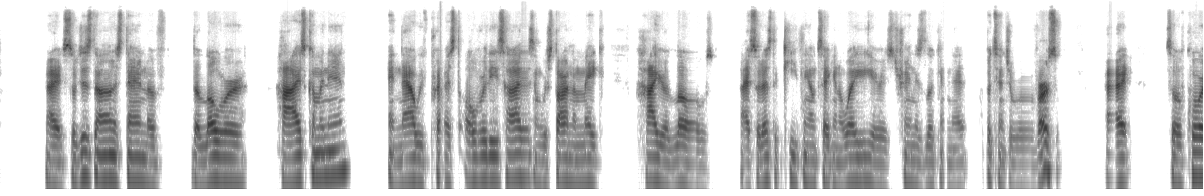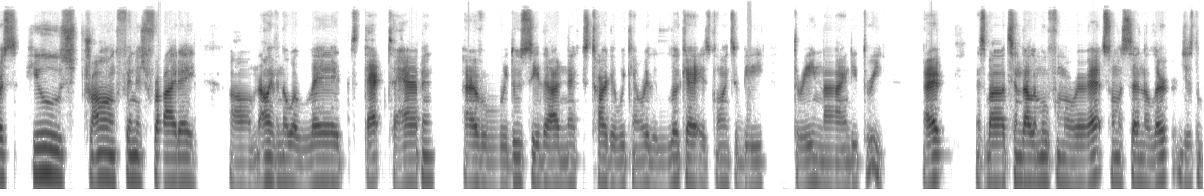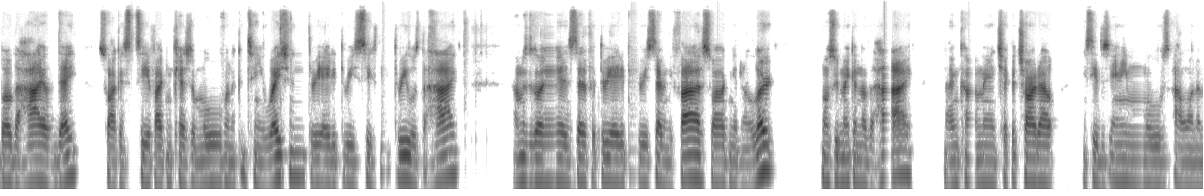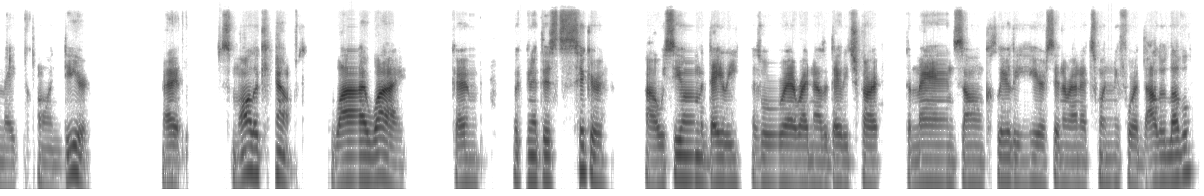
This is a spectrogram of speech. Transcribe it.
right? So just to understand of the lower highs coming in, and now we've pressed over these highs and we're starting to make higher lows. All right. So that's the key thing I'm taking away here is trend is looking at potential reversal. All right. So of course, huge, strong finish Friday. Um, I don't even know what led that to happen. However, we do see that our next target we can really look at is going to be 393. Right. That's about a $10 move from where we're at. So I'm gonna set an alert just above the high of day so I can see if I can catch a move on a continuation. 383.63 was the high. I'm just gonna go ahead and set it for 383.75 so I can get an alert. Once we make another high, I can come in, check the chart out, and see if there's any moves I want to make on Deere. Right. Small accounts. Why, why? Okay. Looking at this ticker, uh, we see on the daily, that's where we're at right now, the daily chart, demand zone clearly here sitting around that $24 level.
